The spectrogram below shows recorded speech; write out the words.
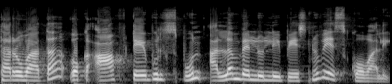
తరువాత ఒక హాఫ్ టేబుల్ స్పూన్ అల్లం వెల్లుల్లి పేస్ట్ను వేసుకోవాలి.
